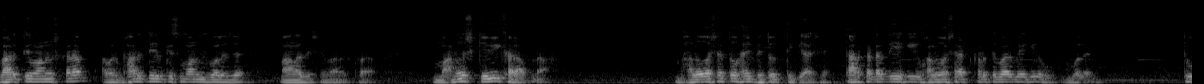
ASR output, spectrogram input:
ভারতীয় মানুষ খারাপ, আবার ভারতীয় কিছু মানুষ বলে যে বাংলাদেশের মানুষ খারাপ। মানুষ কেউই খারাপ না। ভালোবাসা তো ভাই ভেতর থেকে আসে। তার কাটা দিয়ে কি ভালোবাসা আটকাতে পারবে কেউ? বলেন। তো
